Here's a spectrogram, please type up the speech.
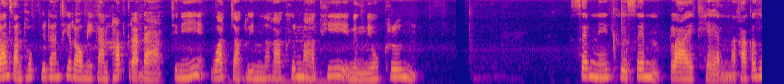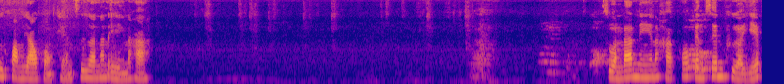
ด้านสันทบคือด้านที่เรามีการพับกระดาษ ทีนี้วัดจากริมนะคะขึ้นมาที่ 1 นิ้วครึ่ง เส้นนี้คือเส้นปลายแขนนะคะ ก็คือความยาวของแขนเสื้อนั่นเองนะคะ ส่วนด้านนี้นะคะก็เป็นเส้นเผื่อเย็บ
